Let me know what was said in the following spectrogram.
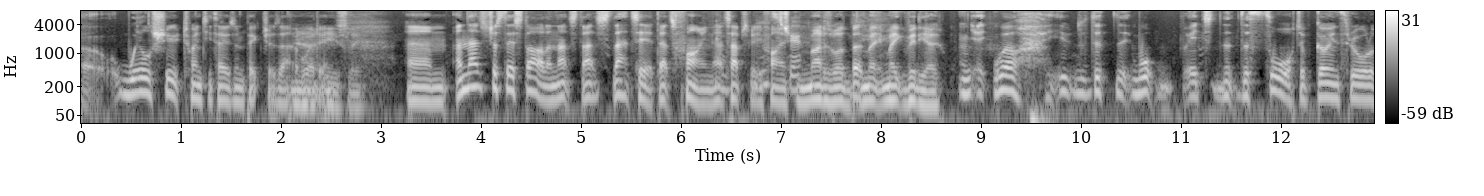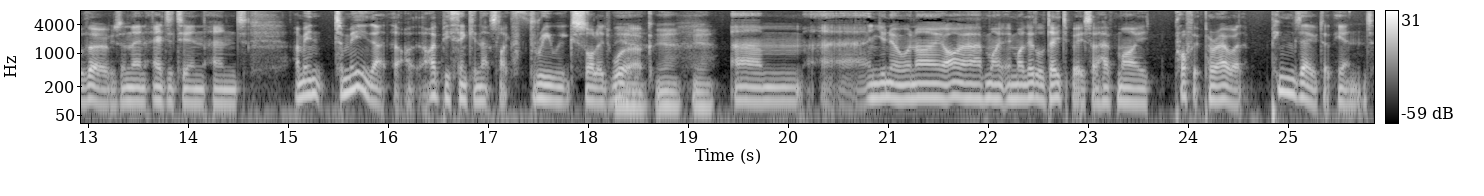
uh, will shoot twenty thousand pictures at a wedding, easily. Um, and that's just their style, and that's that's that's it. That's fine. That's absolutely That's fine. true. Might as well But- make, make video. Yeah, Well, the, the, what, it's the, the thought of going through all of those and then editing, and I mean, to me, that I'd be thinking that's like three weeks solid work. Yeah, yeah. Um, and you know, when I, I have my in my little database, I have my profit per hour that pings out at the end,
